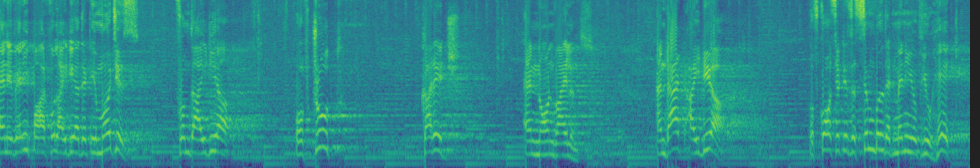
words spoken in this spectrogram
And a very powerful idea that emerges from the idea of truth, courage, and non-violence. And that idea, of course, it is a symbol that many of you hate,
